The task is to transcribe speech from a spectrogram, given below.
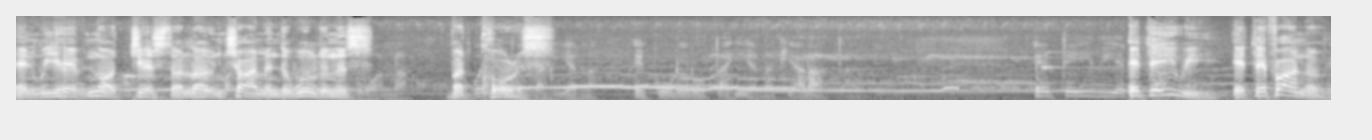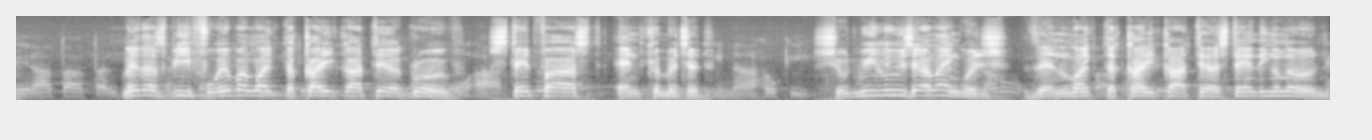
and we have not just a lone chime in the wilderness, but chorus. E te iwi, e te e whānau. E Let us be forever like the Kaikatea Grove, steadfast and committed. Should we lose our language, then like the Kaikatea standing alone,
